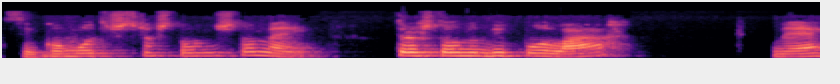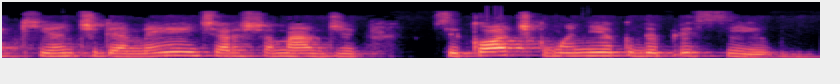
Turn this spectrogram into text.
Assim como outros transtornos também. Transtorno bipolar, né, que antigamente era chamado de psicótico maníaco depressivo,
